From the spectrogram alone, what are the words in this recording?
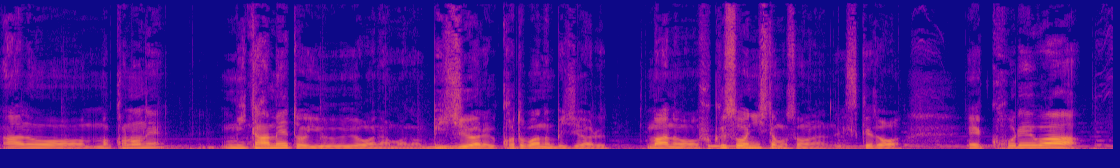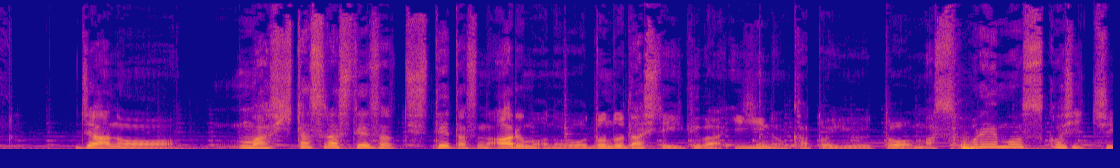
あの、まあ、このね見た目というようなものビジュアル言葉のビジュアルまああの服装にしてもそうなんですけどえこれはじゃああのまあ、ひたすらステータスのあるものをどんどん出していけばいいのかというと、まあ、それも少し違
